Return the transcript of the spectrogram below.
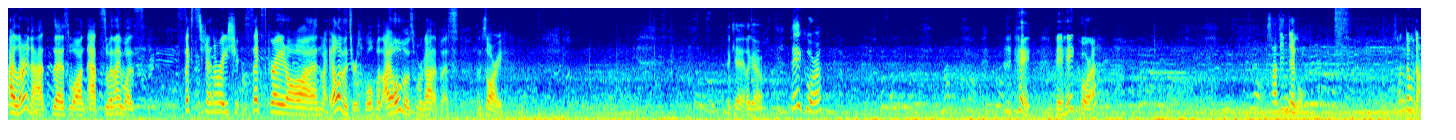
I learned that this one at when I was sixth generation, sixth grade on my elementary school, but I almost forgot of this. I'm sorry. Okay, let go. Hey, Cora. Hey, hey, hey, Cora. 사진 제공. 선정장.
